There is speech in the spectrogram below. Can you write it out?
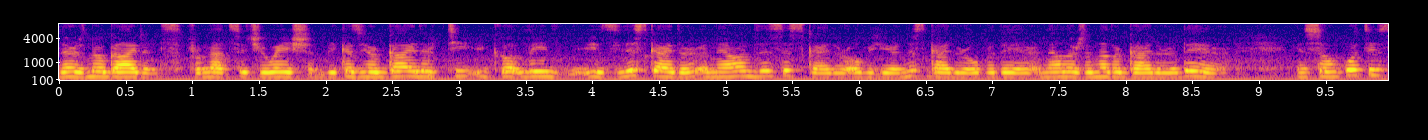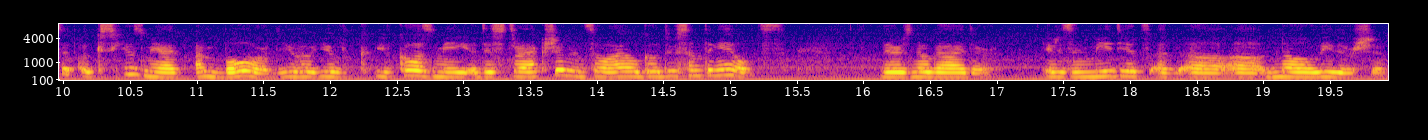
there is no guidance from that situation because your guider is this guider, and now there's this guider over here, and this guider over there, and now there's another guider there. And so, what is it? Excuse me, I, am bored. You, you've, you've caused me a distraction, and so I'll go do something else. There is no guider. It is immediate uh, uh, no leadership.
